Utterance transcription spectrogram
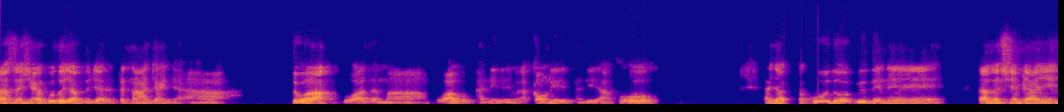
ဒါဆိုရှင်ကုသိုလ်ကြဘယ်သူကြိုက်တာတဏှာကြိုက်တာသူကဘဝသမားဘဝကိုဖန်တီးနေတယ်အကောင်းလေးတွေဖန်တီးတာကိုအဲကြောင့်ကုသိုလ်ပြုသင့်တယ်ဒါဆိုရှင်ပြရင်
